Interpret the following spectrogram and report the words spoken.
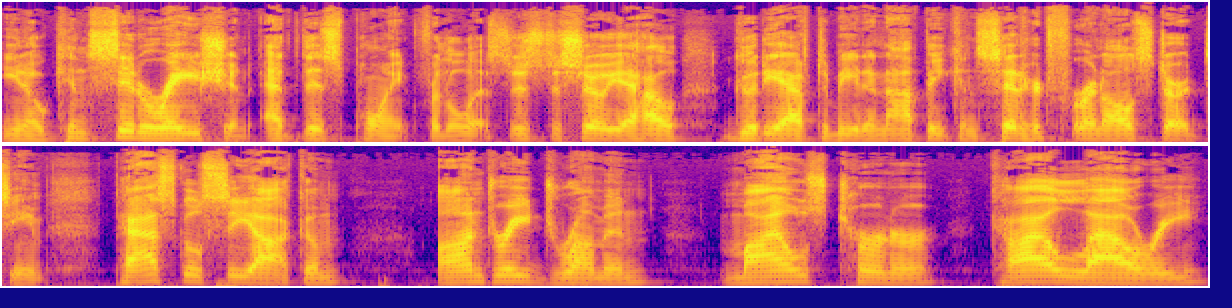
you know consideration at this point for the list, just to show you how good you have to be to not be considered for an All Star team. Pascal Siakam, Andre Drummond, Miles Turner, Kyle Lowry,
